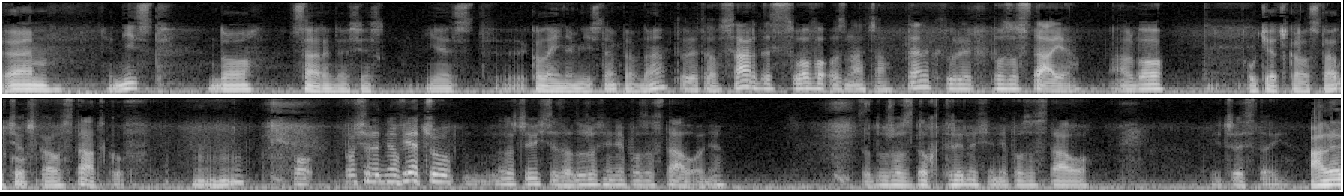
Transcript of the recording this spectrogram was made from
Em, list do Sardes jest, jest y, kolejnym listem, prawda? Który to sardes słowo oznacza ten, który pozostaje, albo Ucieczka ostatków. ucieczka ostatków. Mhm. Po, po średniowieczu rzeczywiście za dużo się nie pozostało, nie? Za dużo z doktryny się nie pozostało i czystej. Ale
